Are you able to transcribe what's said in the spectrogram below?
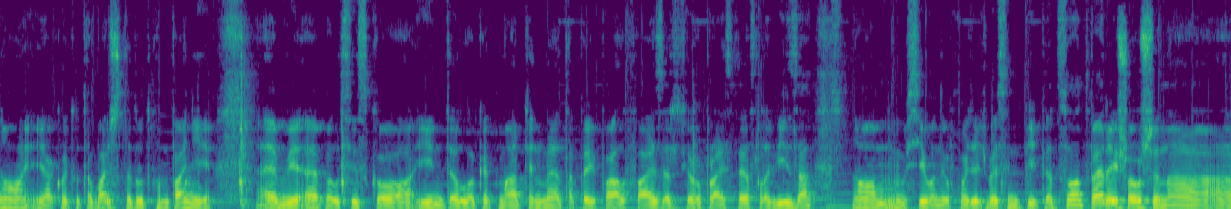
О, як ви тут бачите, тут компанії Abby, Apple, Cisco, Intel, Lockheed Martin, Meta, PayPal, Pfizer. Price, Tesla, Visa. О, всі вони входять в S&P 500. Перейшовши на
